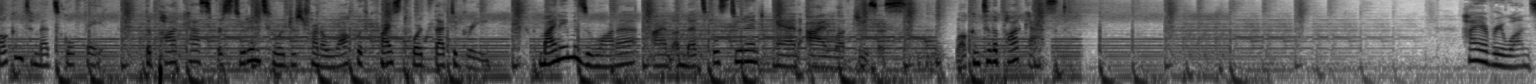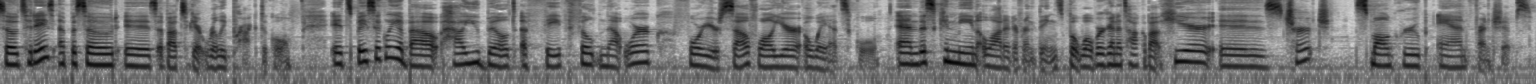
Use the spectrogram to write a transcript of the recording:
Welcome to Med School Faith, the podcast for students who are just trying to walk with Christ towards that degree. My name is Uwana. I'm a med school student and I love Jesus. Welcome to the podcast. Hi, everyone. So today's episode is about to get really practical. It's basically about how you build a faith filled network for yourself while you're away at school. And this can mean a lot of different things, but what we're going to talk about here is church, small group, and friendships.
